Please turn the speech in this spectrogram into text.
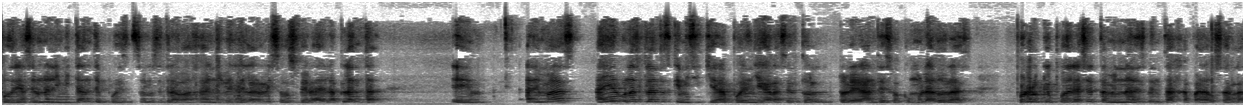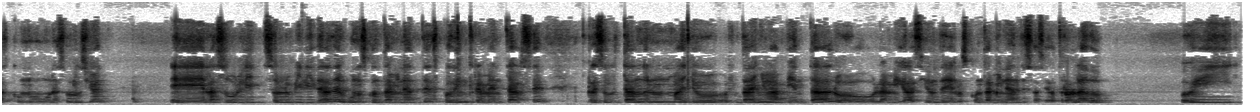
podría ser una limitante, pues solo se trabaja a nivel de la rizosfera de la planta. Eh, además, hay algunas plantas que ni siquiera pueden llegar a ser tolerantes o acumuladoras, por lo que podría ser también una desventaja para usarlas como una solución. Eh, la solubilidad de algunos contaminantes puede incrementarse resultando en un mayor daño ambiental o la migración de los contaminantes hacia otro lado. Y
